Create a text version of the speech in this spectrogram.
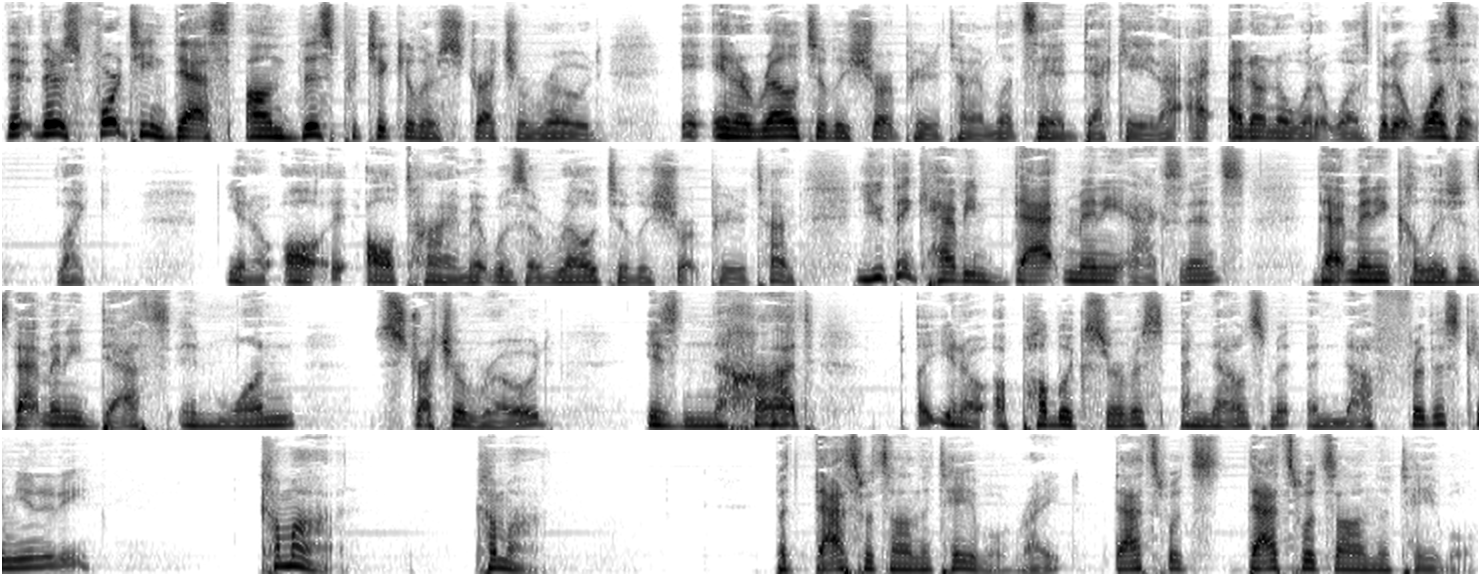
There's 14 deaths on this particular stretch of road in a relatively short period of time. Let's say a decade. I I don't know what it was, but it wasn't like you know all all time. It was a relatively short period of time. You think having that many accidents, that many collisions, that many deaths in one stretch of road is not you know a public service announcement enough for this community? Come on. Come on. But that's what's on the table, right? That's what's that's what's on the table.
